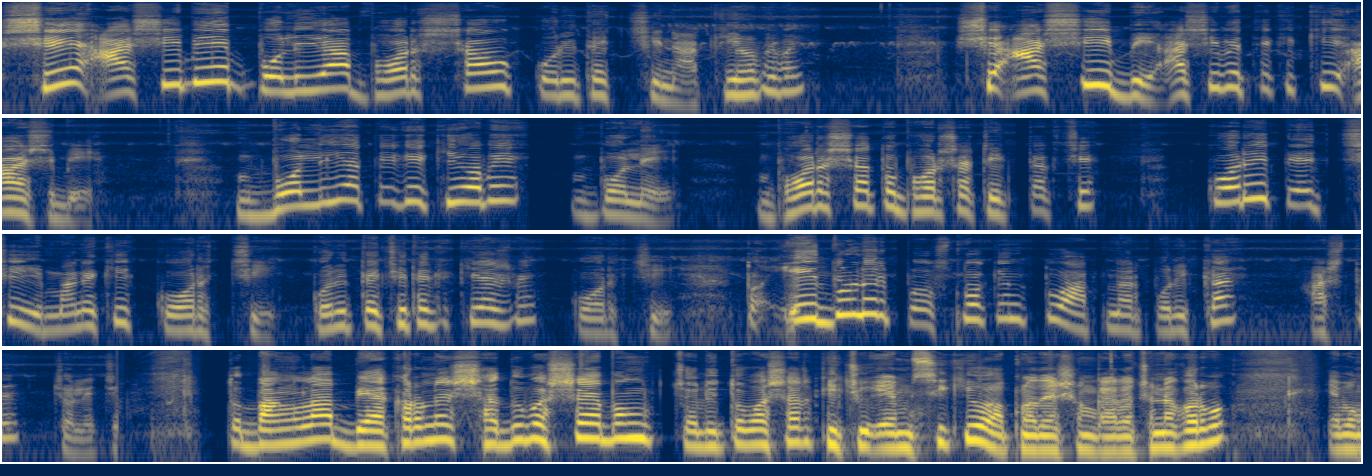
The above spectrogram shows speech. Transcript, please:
সে আসিবে বলিয়া ভরসাও করিতেছি না। কি হবে ভাই? সে আসিবে আসিবে থেকে কি আসবে? বলিয়া থেকে কি হবে? বলে, ভরসা তো ভরসা ঠিক থাকছে। করিতেছি মানে কি করছি? করিতেছি থেকে কি আসবে? করছি। তো এই ধরনের প্রশ্ন কিন্তু আপনার পরীক্ষায় আসতে চলেছে। তো বাংলা ব্যাকরণের সাধু ভাষা এবং চলিত ভাষার কিছু এমসিকিউ আপনাদের সঙ্গে আলোচনা করব এবং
